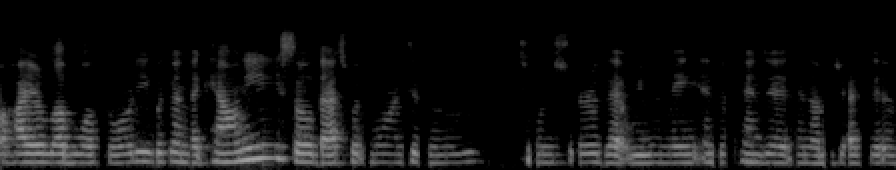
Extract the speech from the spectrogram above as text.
a higher level authority within the county. So that's what warranted the move to ensure that we remain independent and objective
